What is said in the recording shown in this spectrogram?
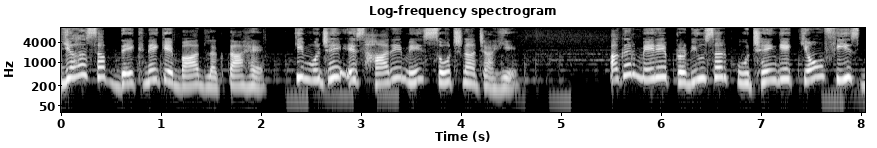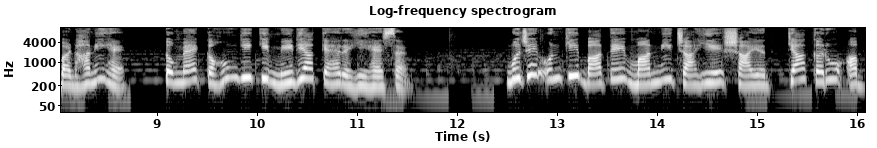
यह सब देखने के बाद लगता है कि मुझे इस हारे में सोचना चाहिए। अगर मेरे प्रोड्यूसर पूछेंगे क्यों फ़ीस बढ़ानी है तो मैं कहूँगी कि मीडिया कह रही है सर मुझे उनकी बातें माननी चाहिए, शायद। क्या करूँ अब?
